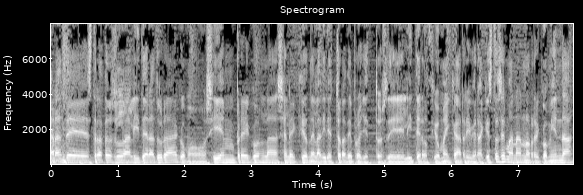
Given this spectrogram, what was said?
Grandes trazos la literatura, como siempre, con la selección de la directora de proyectos de Literocio, Maika Rivera, que esta semana nos recomienda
